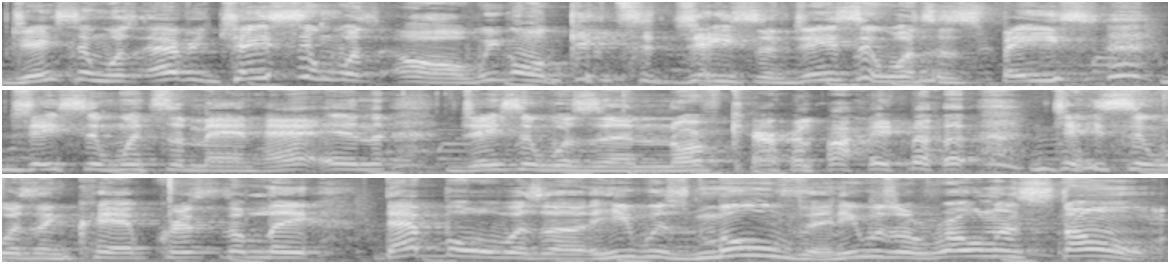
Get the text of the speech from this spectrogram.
Jason was every. Jason was. Oh, we gonna get to Jason. Jason was in space. Jason went to Manhattan. Jason was in North Carolina. Jason was in Camp Crystal Lake. That boy was a. He was moving. He was a Rolling Stone.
